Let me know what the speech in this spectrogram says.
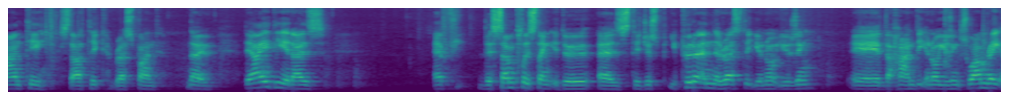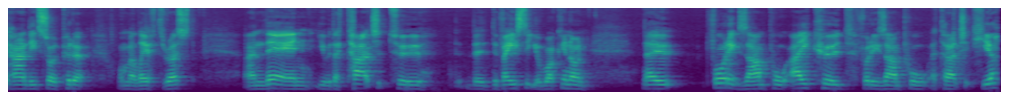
anti-static wristband. Now, the idea is if the simplest thing to do is to just you put it in the wrist that you're not using uh, the hand that you're not using. So I'm right-handed so I put it on my left wrist. And then you would attach it to the device that you're working on. Now for example I could for example attach it here.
